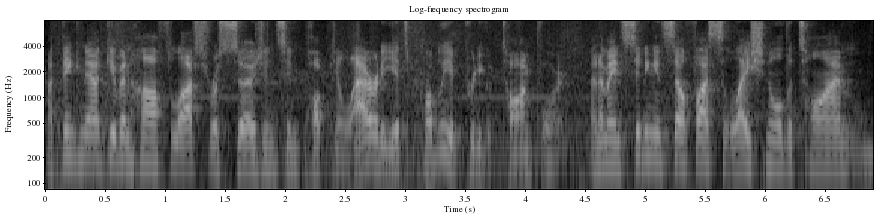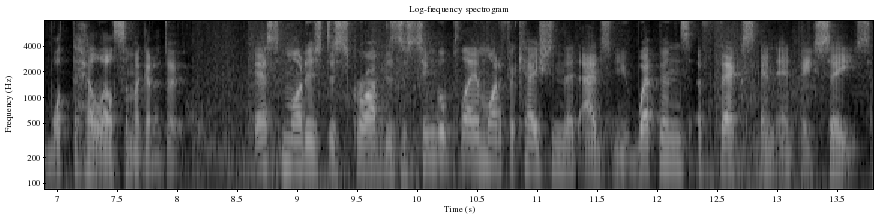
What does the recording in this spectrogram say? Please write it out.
I think now given Half-Life's resurgence in popularity, it's probably a pretty good time for it. And I mean, sitting in self-isolation all the time, what the hell else am I gonna do? S-Mod is described as a single-player modification that adds new weapons, effects, and NPCs.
